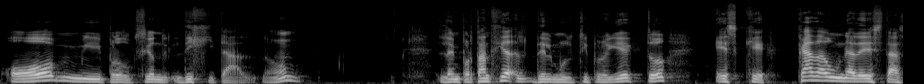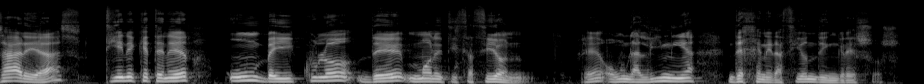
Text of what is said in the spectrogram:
o mi producción digital. La importancia del multiproyecto es que cada una de estas áreas tiene que tener un vehículo de monetización ¿eh? o una línea de generación de ingresos.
